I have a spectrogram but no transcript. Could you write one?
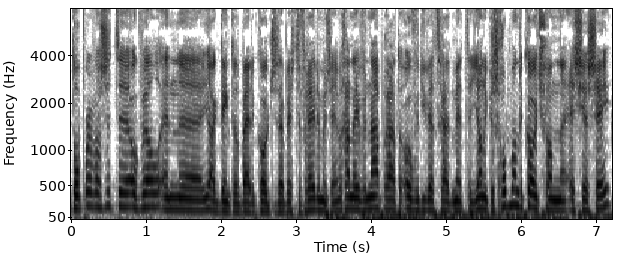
topper was het uh, ook wel. En uh, ja, ik denk dat beide coaches daar best tevreden mee zijn. We gaan even napraten over die wedstrijd met Janneke Schopman, de coach van SCRC.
